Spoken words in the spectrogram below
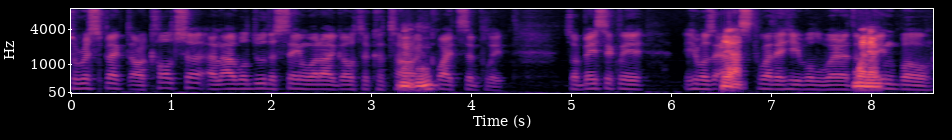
To respect our culture, and I will do the same when I go to Qatar. Mhm. Quite simply, so basically, he was Yeah. asked whether he will wear the When rainbow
